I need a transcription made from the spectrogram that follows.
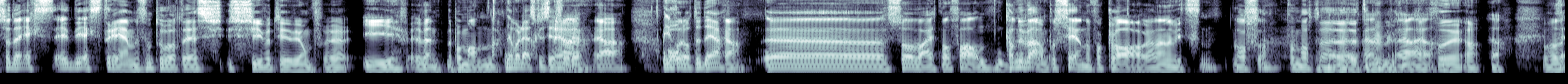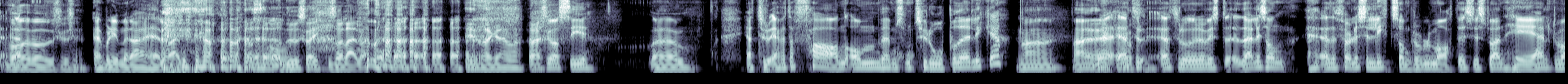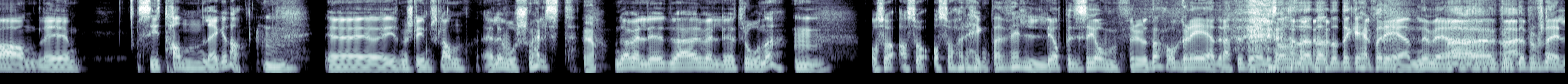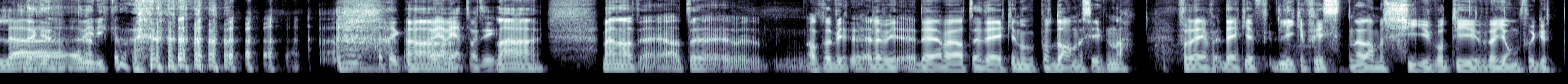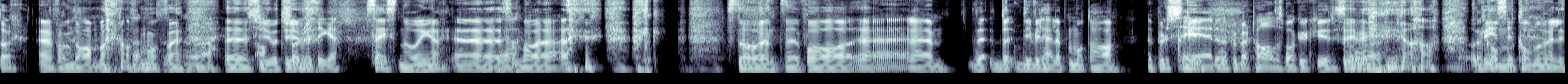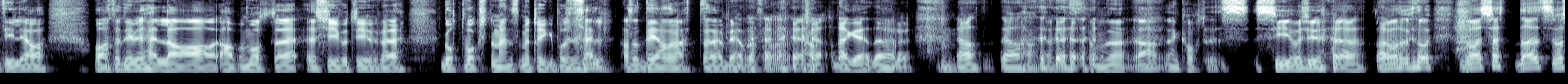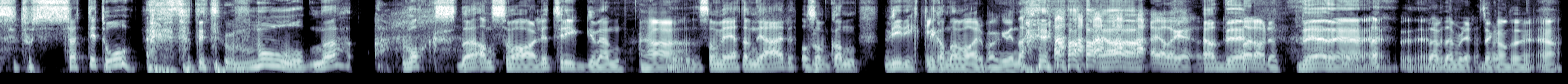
så det er de ekstreme som tror at det er 27 jomfruer i ventende på mannen, da. Det var det jeg skulle si, sorry. Ja, ja. I forhold til det, Ja. eh, så veit man faen. Kan du være med på scenen og forklare denne vitsen også, på en måte til publikum? Ja, ja, ja. For, ja. Ja. Hva, hva, hva du skulle si? Jeg blir med deg hele veien. du skal ikke så aleine. Jeg skulle bare si jeg, tror, jeg vet da faen om hvem som tror på det eller ikke. Nei, nei, nei jeg, jeg, tror, jeg tror hvis det, er sånn Det føles litt sånn problematisk hvis du er en helt vanlig Si tannlege, da. Mm. I et muslimsk land, eller hvor som helst. Ja. Men du er veldig, du er veldig troende. Mm. Og så, altså, har du hengt deg veldig opp i disse jomfruene og gleder deg til det. liksom. Altså, det, det, det er ikke helt forenlig med Nei, nei. det profesjonelle Det ja. virket. jeg, tenker, Ja, jeg vet faktisk ikke. Nei, nei. Men at, at, at, eller det, er at det er ikke noe på damesiden, da. For det er, det er ikke like fristende da, med 27 jomfrugutter eh, for en dame. på en måte. Eh, 27 16-åringer eh, som bare står og venter på eh, Eller de, vil heller på en måte ha det pulserende pubertale små kukker. Så, ja, som kommer, kommer veldig tidlig. Og, og at de vil heller ha, ha på en måte 27 godt voksne menn som er trygge på seg selv. Altså Det hadde vært eh, bedre. for ja. Ja, det er gøy. Det er, ja, ja. ja, det, er, ja, det er en kort 27 det var, det var, søt- nei, det var 72 72. modne, voksne, ansvarlige, trygge menn. Ja, Som vet hvem de er, og som kan, virkelig kan ta vare på en kvinne. ja, ja. ja, det er gøy. Det- Der har du den. Det det. Blir det. det kan du, ja.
